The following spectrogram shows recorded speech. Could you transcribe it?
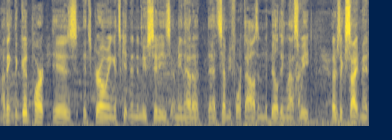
I think the good part is it's growing. It's getting into new cities. I mean, they had a they had 74,000 in the building last week. There's excitement.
